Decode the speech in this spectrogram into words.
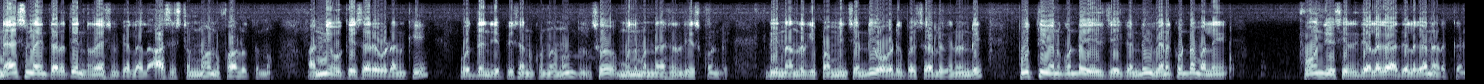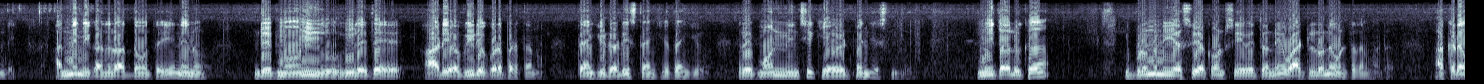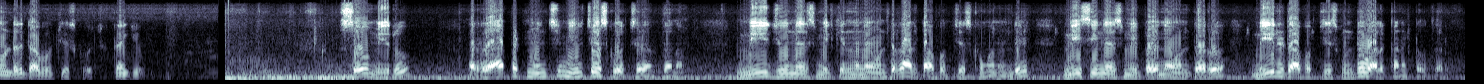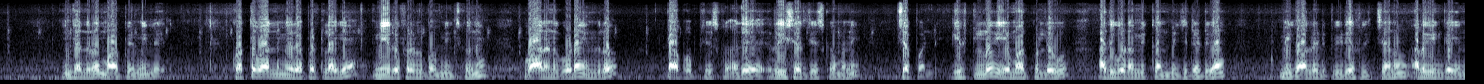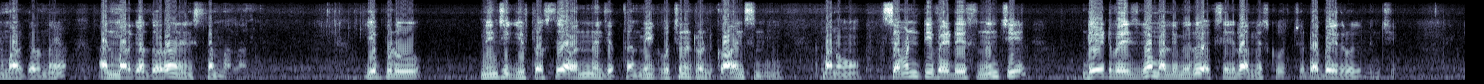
నేషనల్ అయిన తర్వాత ఇంటర్నేషనల్కి వెళ్ళాలి. ఆ సిస్టమ్ను నువ్వు ఫాలో అవుతున్నావు. అన్నీ ఒకేసారి ఇవ్వడానికి వద్దని చెప్పేసి అనుకున్నాను. సో ముందు మన నేషనల్ చేసుకోండి. దీన్ని అందరికీ పంపించండి ఒకటి పది సార్లు వినండి. పూర్తి వినకుండా ఏది చేయకండి. వినకుండా మళ్ళీ ఫోన్ చేసి ఇది ఎలాగా అది ఎలాగా నడకండి అన్నీ మీకు అందులో అర్థమవుతాయి. నేను రేపు మార్నింగ్ వీలైతే ఆడియో వీడియో కూడా పెడతాను. Thank you daddies thank you thank you రేపు మార్నింగ్ నుంచి కేవలెట్ పనిచేస్తుంది. మీ తాలూకా ఇప్పుడున్న మీ ఎస్వి అకౌంట్స్ ఏవైతే ఉన్నాయో వాటిల్లోనే ఉంటుంది అనమాట అక్కడే ఉంటుంది టాప్అప్ చేసుకోవచ్చు. థ్యాంక్ యూ సో మీరు రేపటి నుంచి మీరు చేసుకోవచ్చు అదంతా మీ జూనియర్స్ మీ కిందనే ఉంటారు వాళ్ళు టాప్అప్ చేసుకోమనండి. మీ సీనియర్స్ మీ పైన ఉంటారు మీరు టాప్అప్ చేసుకుంటే వాళ్ళకి కనెక్ట్ అవుతారు. ఇంక అందులో మార్పు ఏమీ లేదు. కొత్త వాళ్ళని మీరు ఎప్పట్లాగే మీ రిఫరల్ పంపించుకొని వాళ్ళను కూడా ఇందులో టాప్అప్ చేసుకో అదే రీషేర్ చేసుకోమని చెప్పండి. గిఫ్ట్లో ఏ మార్పులు లేవు. అది కూడా మీకు కనిపించేటట్టుగా మీకు ఆల్రెడీ పీడిఎఫ్లు ఇచ్చాను. అలాగే ఇంకా ఎన్ని మార్గాలు ఉన్నాయో అన్ని మార్గాల ద్వారా నేను ఇస్తాను మళ్ళా ఎప్పుడు నుంచి గిఫ్ట్ వస్తే అవన్నీ నేను చెప్తాను. మీకు వచ్చినటువంటి కాయిన్స్ని మనం సెవెంటీ ఫైవ్ డేస్ నుంచి డేట్ వైజ్గా మళ్ళీ మీరు ఎక్స్చేంజ్లో అమ్మేసుకోవచ్చు. డెబ్బై ఐదు రోజుల నుంచి.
